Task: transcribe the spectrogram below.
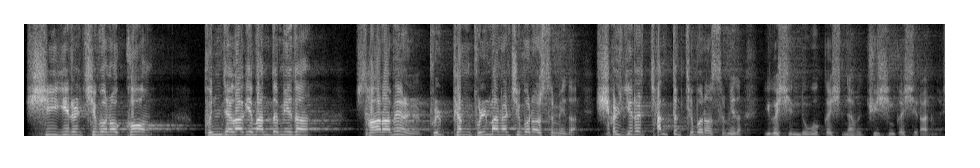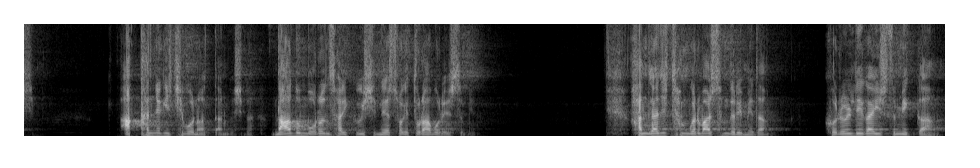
시기를 집어넣고 분쟁하게 만듭니다. 사람을 불평, 불만을 집어넣습니다. 혈기를 잔뜩 집어넣습니다. 이것이 누구 것이냐면 귀신 것이라는 것입니다. 악한 영이 집어넣었다는 것입니다. 나도 모르는 사이 그것이 내 속에 들어와 버렸습니다. 한 가지 참고로 말씀드립니다. 그럴 리가 있습니까?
